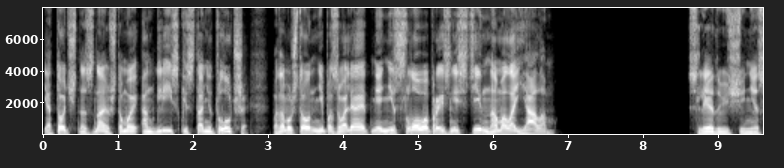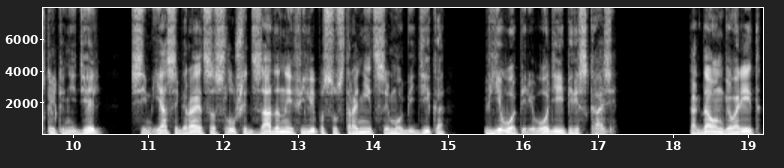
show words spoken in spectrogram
Я точно знаю, что мой английский станет лучше, потому что он не позволяет мне ни слова произнести на малоялом. Следующие несколько недель семья собирается слушать заданные Филиппосу страницы Моби Дика в его переводе и пересказе. Когда он говорит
